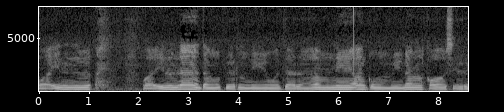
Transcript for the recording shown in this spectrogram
وإن وإلا تغفر لي وترحمني أكن من الخاسرين.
